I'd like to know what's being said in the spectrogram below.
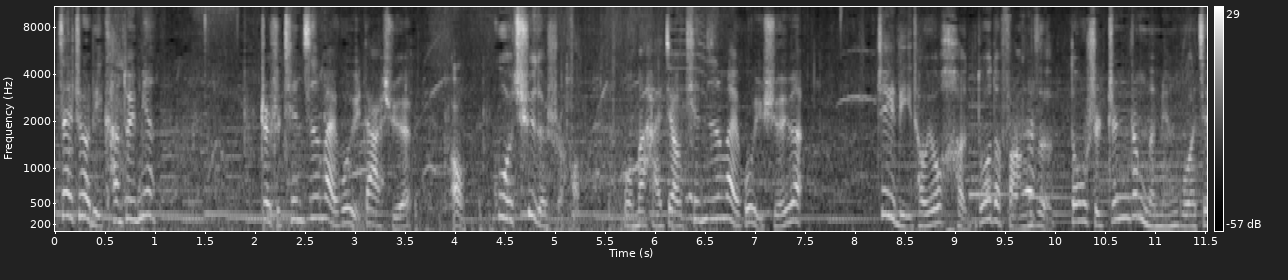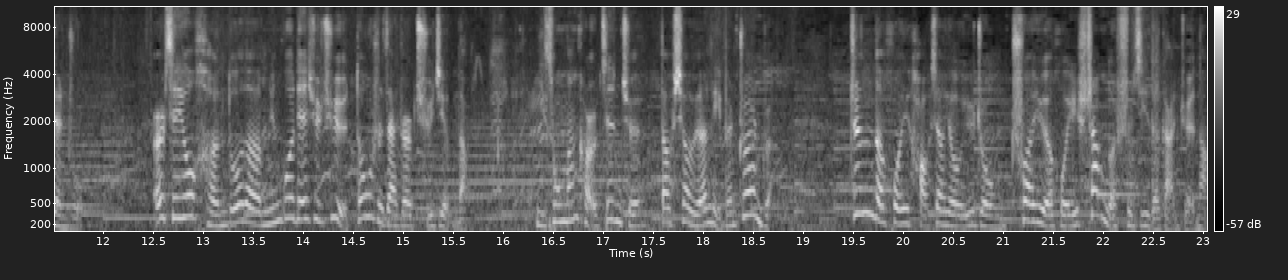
在这里看对面，这是天津外国语大学。哦，过去的时候我们还叫天津外国语学院。这里头有很多的房子都是真正的民国建筑，而且有很多的民国连续剧都是在这儿取景的。你从门口进去，到校园里边转转，真的会好像有一种穿越回上个世纪的感觉呢。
